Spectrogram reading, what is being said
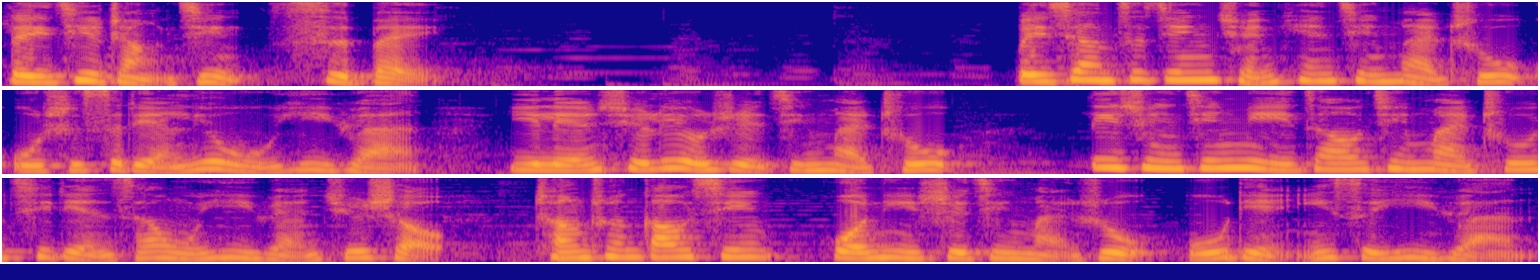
累计涨近四倍。北向资金全天净卖出五十四点六五亿元，已连续六日净卖出。立讯精密遭净卖出七点三五亿元居首，长春高新或逆势净买入五点一四亿元。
